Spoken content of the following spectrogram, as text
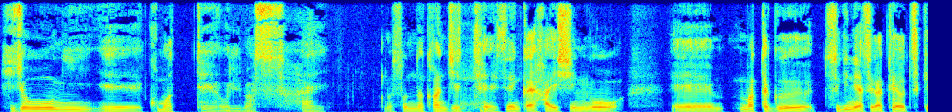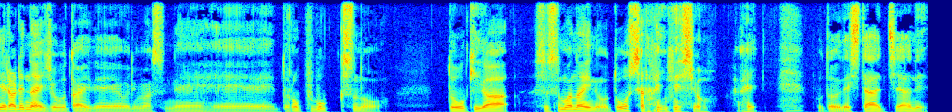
非常に、えー、困っております。はい。まあ、そんな感じで、前回配信後、えー、全く次のやつが手をつけられない状態でおりますね。えー、ドロップボックスの動機が進まないのをどうしたらいいんでしょう。はい。ポトでした。じゃあね。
